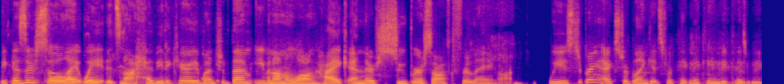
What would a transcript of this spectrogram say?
Because they're so lightweight, it's not heavy to carry a bunch of them, even on a long hike, and they're super soft for laying on. We used to bring extra blankets for picnicking because we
